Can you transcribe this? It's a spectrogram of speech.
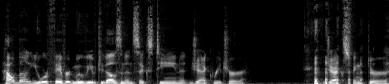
How about your favorite movie of 2016, Jack Reacher? Jack Sphincter.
